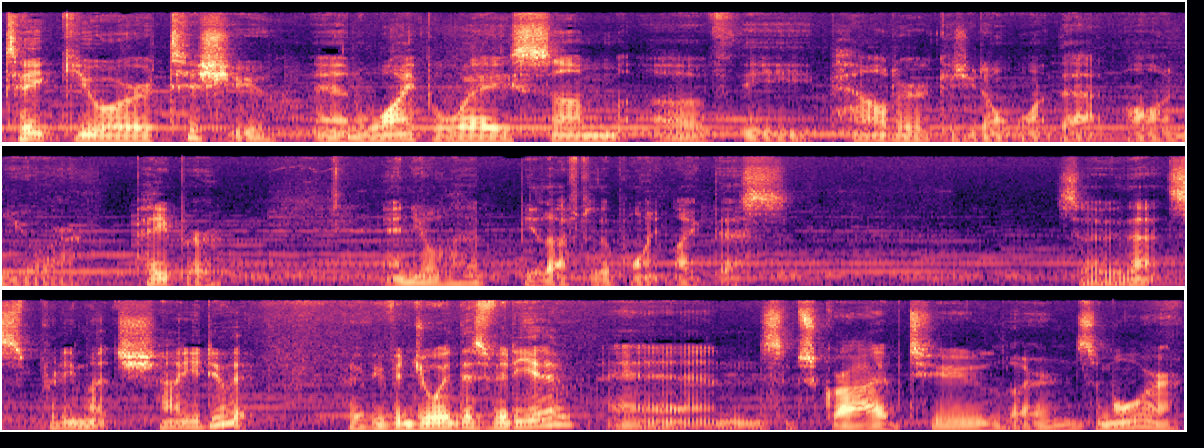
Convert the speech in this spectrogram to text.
Take your tissue and wipe away some of the powder because you don't want that on your paper and you'll have, be left with a point like this. So that's pretty much how you do it. Hope you've enjoyed this video and subscribe to learn some more.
